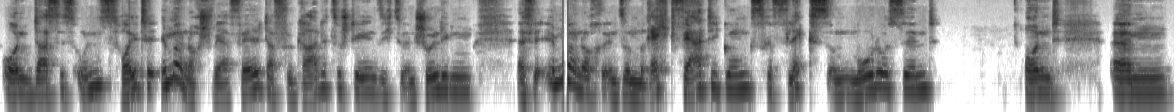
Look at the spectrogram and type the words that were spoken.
und dass es uns heute immer noch schwerfällt, dafür gerade zu stehen, sich zu entschuldigen, dass wir immer noch in so einem Rechtfertigungsreflex und Modus sind. Und ähm,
